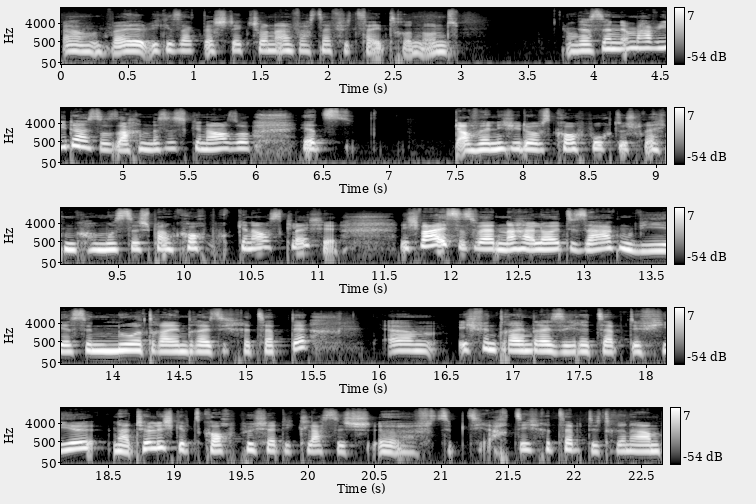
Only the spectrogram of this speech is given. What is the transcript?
Ähm, weil, wie gesagt, da steckt schon einfach sehr viel Zeit drin. Und das sind immer wieder so Sachen. Das ist genauso jetzt auch wenn ich wieder aufs Kochbuch zu sprechen kommen muss, das ist beim Kochbuch genau das Gleiche. Ich weiß, es werden nachher Leute sagen, wie es sind nur 33 Rezepte. Ähm, ich finde 33 Rezepte viel. Natürlich gibt es Kochbücher, die klassisch äh, 70, 80 Rezepte drin haben,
